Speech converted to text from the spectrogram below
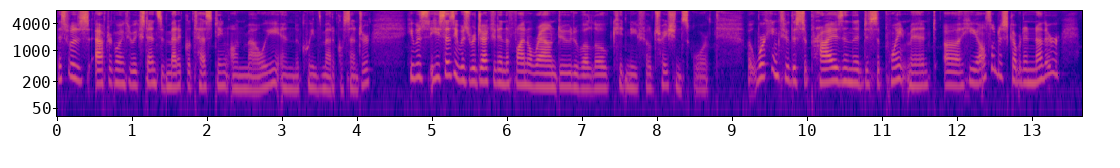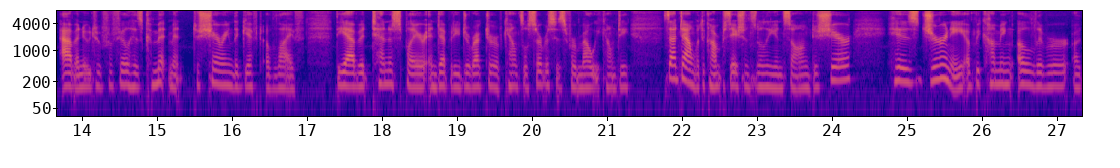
This was after going through extensive medical testing on Maui and the Queen's Medical Center. He was he says he was rejected in the final round due to a low kidney filtration score. But working through the surprise and the disappointment, uh, he also discovered another avenue to fulfill his commitment to sharing the gift of life. The avid tennis player and deputy director of council services for Maui County sat down with the Conversations Lillian Tsang to share his journey of becoming a liver a,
